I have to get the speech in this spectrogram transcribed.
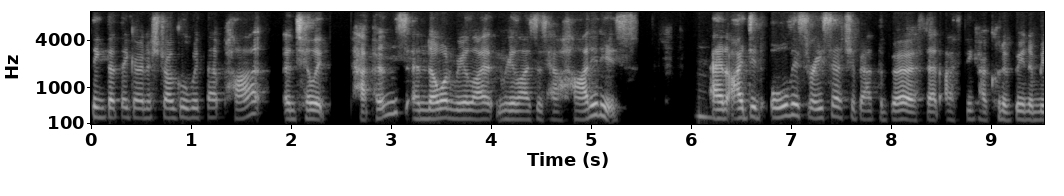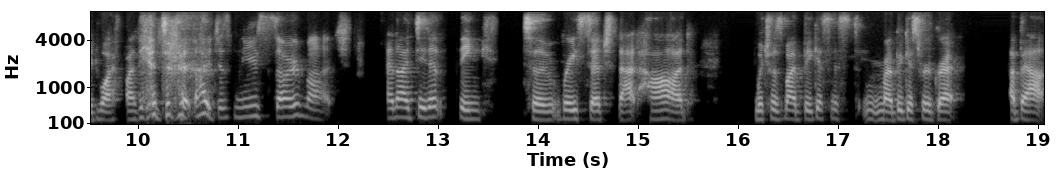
think that they're going to struggle with that part until it happens and no one realize, realizes how hard it is mm. and i did all this research about the birth that i think i could have been a midwife by the end of it i just knew so much and i didn't think to research that hard which was my biggest my biggest regret about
